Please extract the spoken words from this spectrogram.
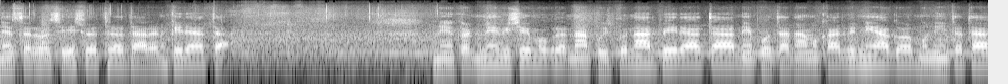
ને સર્વશ્રેષ્ઠ વસ્ત્ર ધારણ કર્યા હતા. ને કંઠને વિશે મોગરાના પુષ્પનાર પહેર્યા હતા ને પોતાના મુખારવીરની આગળ મુનિ તથા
